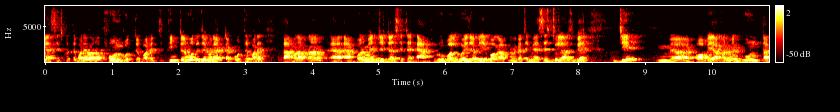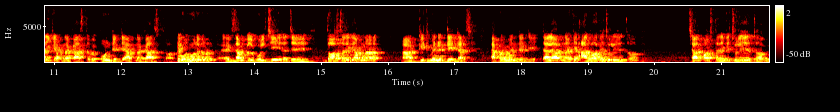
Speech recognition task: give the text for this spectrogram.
মেসেজ করতে পারে বা ফোন করতে পারে। তিনটের মধ্যে যে কোনো একটা করতে পারে। তারপর আপনার অ্যাপয়েন্টমেন্ট যেটা, সেটা অ্যাপ্রুভাল হয়ে যাবে এবং আপনার কাছে মেসেজ চলে আসবে যে কবে অ্যাপয়েন্টমেন্ট কোন তারিখে আপনাকে আসতে হবে, কোন ডেটে আপনাকে আসতে হবে। মনে- করুন এক্সাম্পল বলছি যে দশ তারিখে আপনার ট্রিটমেন্টের ডেট আছে অ্যাপয়েন্টমেন্টের ডেট তাহলে আপনাকে আরও আগে চলে যেতে হবে, চার পাঁচ তারিখে চলে যেতে হবে।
